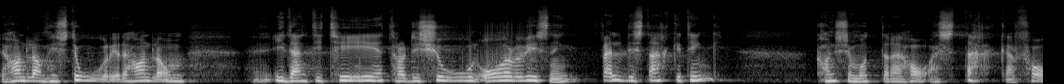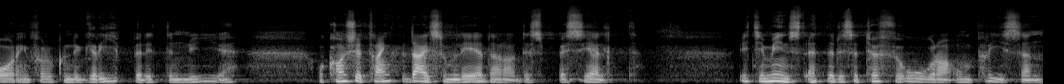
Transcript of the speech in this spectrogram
Det handler om historie, det handler om identitet, tradisjon, overbevisning. Veldig sterke ting. Kanskje måtte de ha en sterk erfaring for å kunne gripe dette nye. Og kanskje trengte de som ledere det spesielt. Ikke minst etter disse tøffe ordene om prisen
